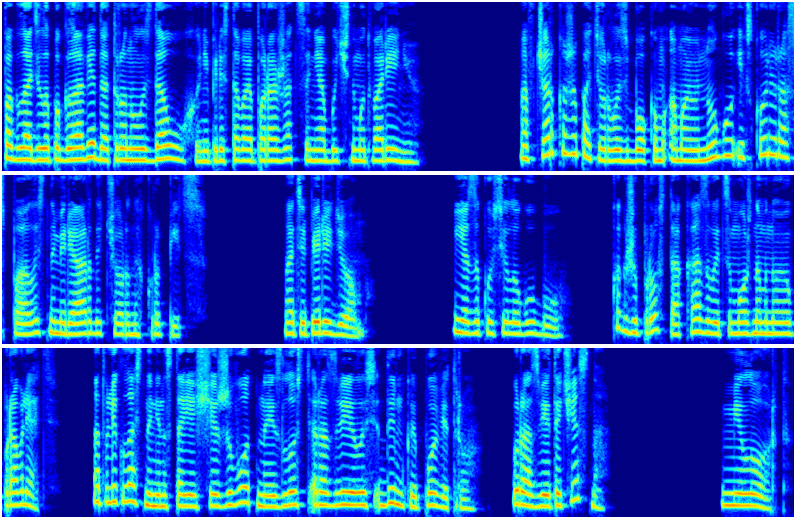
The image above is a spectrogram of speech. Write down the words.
Погладила по голове, дотронулась до уха, не переставая поражаться необычному творению. Овчарка же потерлась боком о мою ногу и вскоре распалась на мириарды черных крупиц. «А теперь идем. Я закусила губу. Как же просто, оказывается, можно мною управлять. Отвлеклась на ненастоящее животное, и злость развеялась дымкой по ветру. Разве это честно? Милорд.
